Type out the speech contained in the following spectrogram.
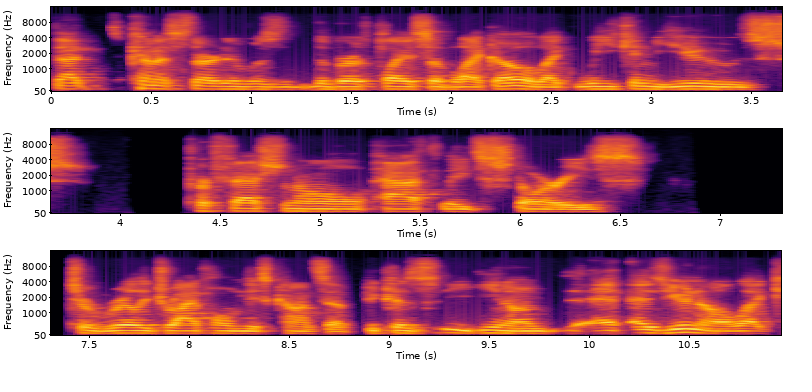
that kind of started was the birthplace of like, oh, like we can use professional athletes' stories to really drive home these concepts because you know, as you know, like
